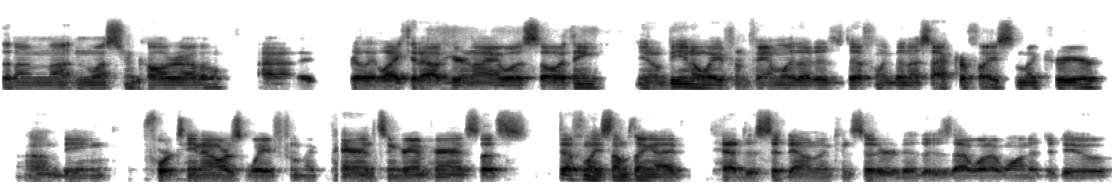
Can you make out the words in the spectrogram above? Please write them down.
that I'm not in Western Colorado. I really like it out here in Iowa. So I think, you know, being away from family, that has definitely been a sacrifice in my career. Um, being 14 hours away from my parents and grandparents, that's definitely something I had to sit down and consider. Is that what I wanted to do?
